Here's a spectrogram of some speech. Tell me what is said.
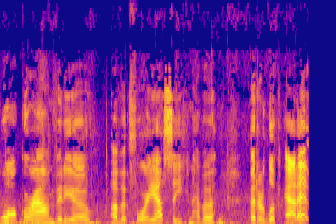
walk around video of it for you so you can have a better look at it.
